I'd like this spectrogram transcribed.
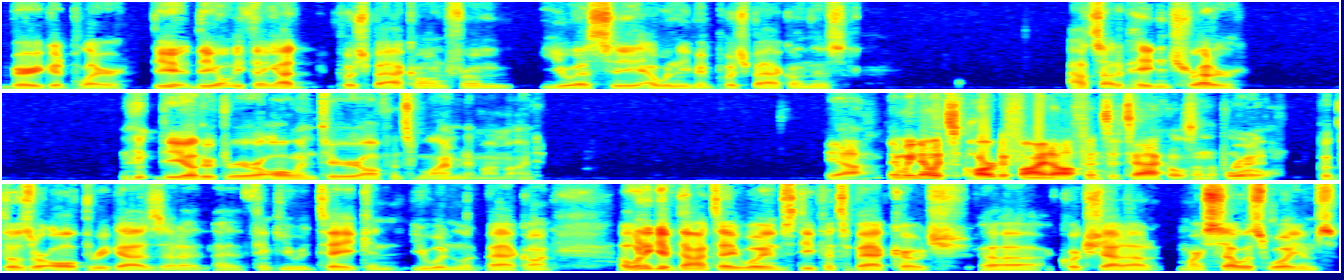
Very good player. the The only thing I'd push back on from USC, I wouldn't even push back on this. Outside of Hayden Shredder, the other three are all interior offensive linemen in my mind. Yeah, and we know it's hard to find offensive tackles in the portal. But those are all three guys that I, I think you would take and you wouldn't look back on. I want to give Donte Williams, defensive back coach, uh, a quick shout out. Marcellus Williams,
